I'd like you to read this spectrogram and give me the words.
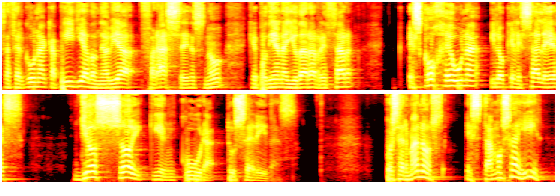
se acercó a una capilla donde había frases, ¿no? Que podían ayudar a rezar. Escoge una y lo que le sale es, yo soy quien cura tus heridas. Pues hermanos, estamos ahí.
